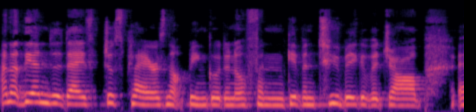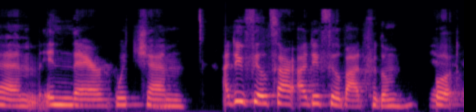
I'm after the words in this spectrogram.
and at the end of the day, it's just players not being good enough and given too big of a job um, in there, which um, I do feel sorry. I do feel bad for them, yeah, but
